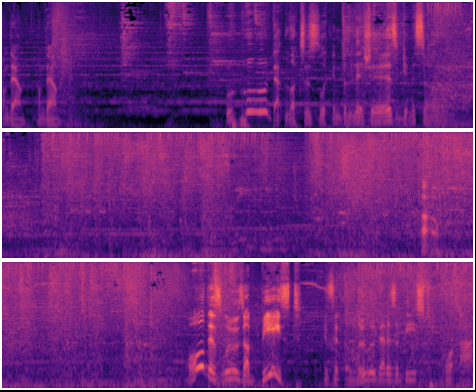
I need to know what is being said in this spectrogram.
I'm down. I'm down. Ooh, that Lux is looking delicious. Give me some. Uh-oh. Oh, this Lulu's a beast. Is it the Lulu that is a beast, or I?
